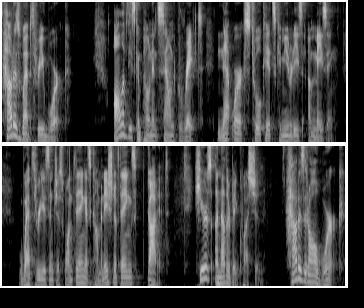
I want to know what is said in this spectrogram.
How does Web3 work? All of these components sound great networks, toolkits, communities, amazing. Web3 isn't just one thing, it's a combination of things. Got it. Here's another big question How does it all work?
